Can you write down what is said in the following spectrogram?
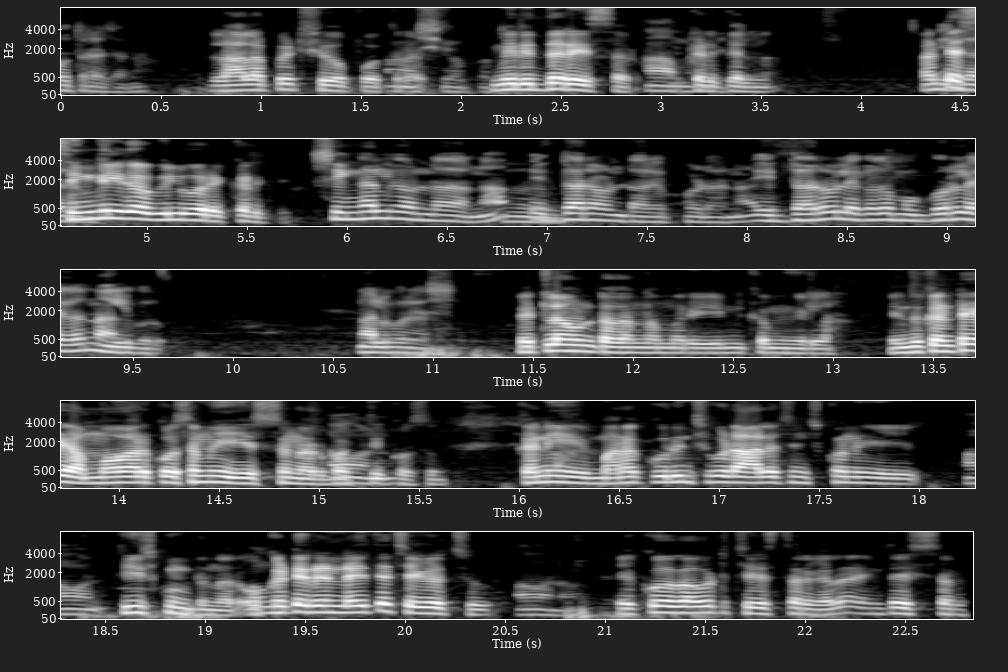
పోతురాజ్ అన్న లాలపేట్ శివపోతరా శివపోతురాజ్. మీరు ఇద్దరు వేస్తారు ఆ, ఎక్కడికి వెళ్ళినా అంటే సింగిల్గా విలువరు ఎక్కడికి? సింగిల్గా ఉండదన్న. ఇద్దరే ఉంటారు ఎప్పుడైనా. ఇద్దరు లేకపోతే ముగ్గురు లేదా నలుగురు. నలుగురు వేస్తారు. ఎట్లా ఉంటుందన్న మరి ఇన్కమ్ ఇలా ఎందుకంటే అమ్మవారి కోసమే చేస్తున్నారు భక్తి కోసం. కానీ మన గురించి కూడా ఆలోచించుకొని తీసుకుంటున్నారు. ఒకటి రెండు అయితే చేయొచ్చు. అవును. ఎక్కువ కాబట్టి చేస్తారు కదా ఎంత ఇస్తారు?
